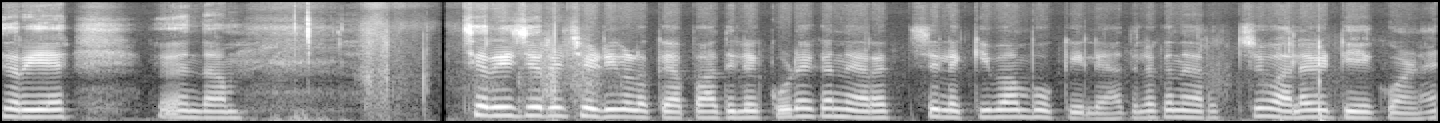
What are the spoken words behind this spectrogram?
ചെറിയ എന്താ ചെറിയ ചെറിയ ചെടികളൊക്കെ. അപ്പോൾ അതിലെ കൂടെയൊക്കെ നിറച്ച് ലക്കി പാമ്പൊക്കെ ഇല്ലേ അതിലൊക്കെ നിറച്ച് വല കെട്ടിയേക്കുവാണ്.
